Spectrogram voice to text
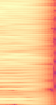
you.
